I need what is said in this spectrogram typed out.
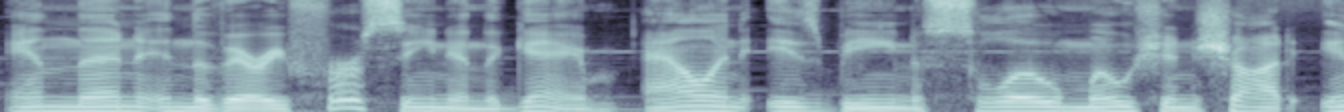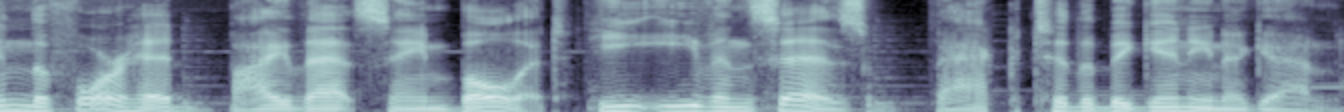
And then in the very first scene in the game, Alan is being slow motion shot in the forehead by that same bullet. He even says, back to the beginning again.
